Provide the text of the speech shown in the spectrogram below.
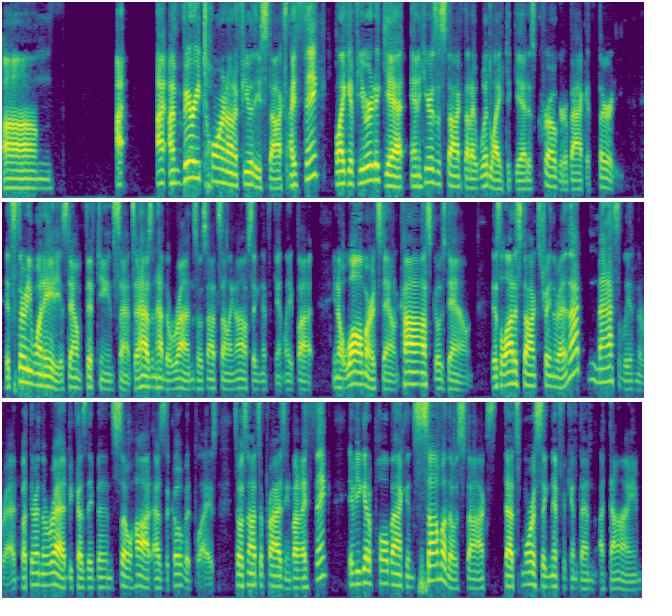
Um, I, I I'm very torn on a few of these stocks. I think like if you were to get, and here's a stock that I would like to get is Kroger back at 30. It's 31.80. It's down 15 cents. It hasn't had the run, so it's not selling off significantly. But you know, Walmart's down, Costco's down. There's a lot of stocks trading the red, not massively in the red, but they're in the red because they've been so hot as the COVID plays. So it's not surprising. But I think if you get a pullback in some of those stocks, that's more significant than a dime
